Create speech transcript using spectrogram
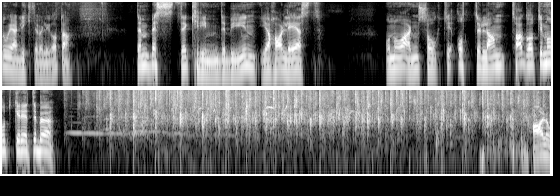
noe jeg likte veldig godt. da. Den beste krimdebuten jeg har lest. Og nå er den solgt til åtte land. Ta godt imot Grete Bø! Hallo.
